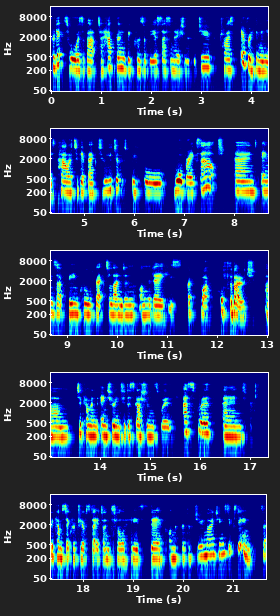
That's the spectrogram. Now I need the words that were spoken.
Predicts war is about to happen because of the assassination of the Duke. Tries everything in his power to get back to Egypt before war breaks out, and ends up being called back to London on the day he's uh, well, off the boat um, to come and enter into discussions with Asquith and become Secretary of State until his death on the 5th of June 1916. So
